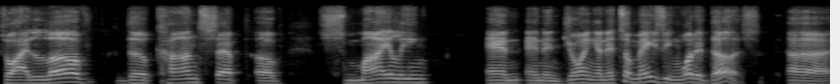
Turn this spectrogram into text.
So I love the concept of smiling and and enjoying and it's amazing what it does uh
